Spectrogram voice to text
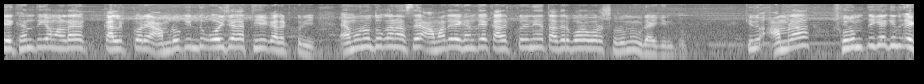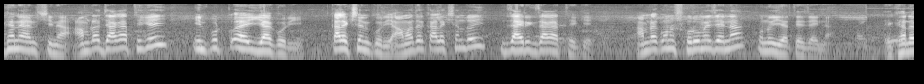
যেখান থেকে মালটা কালেক্ট করে, আমরাও কিন্তু ওই জায়গা থেকে কালেক্ট করি। এমনও দোকান আছে, আমাদের এখান থেকে কালেক্ট করে নিয়ে তাদের বড় বড় শোরুমে উঠাই কিন্তু। কিন্তু আমরা শোরুম থেকে কিন্তু এখানে আনছি না, আমরা জায়গা থেকেই ইনপুট ইয়া করি কালেকশন করি। আমাদের কালেকশনটাই ডাইরেক্ট জায়গা থেকে। আমরা কোনো শোরুমে যাই না, কোনো ইয়াতে যাই না। এখানে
